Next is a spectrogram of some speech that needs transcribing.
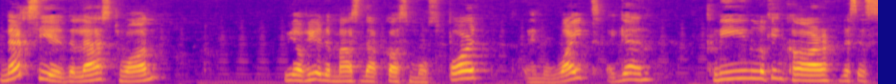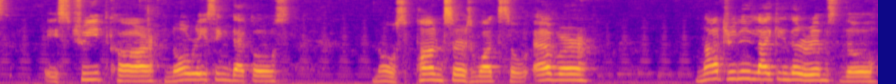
Next here the last one we have here the Mazda Cosmo Sport in white. Again clean looking car. This is a street car. No racing decos. No sponsors whatsoever. Not really liking the rims though.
